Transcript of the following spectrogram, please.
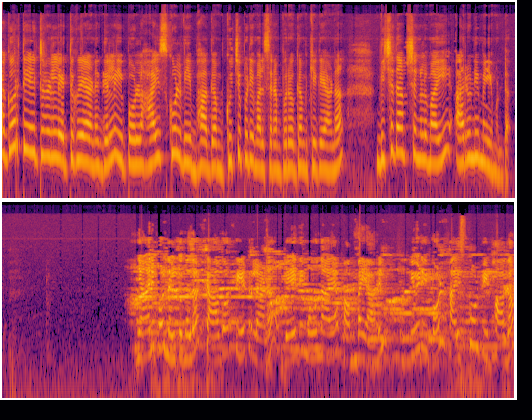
ടാഗോർ തിയേറ്ററിൽ എത്തുകയാണെങ്കിൽ ഇപ്പോൾ ഹൈസ്കൂൾ വിഭാഗം കുച്ചിപ്പുടി മത്സരം പുരോഗമിക്കുകയാണ്. വിശദാംശങ്ങളുമായി അരുണിമയുമുണ്ട്. ഞാനിപ്പോൾ നിൽക്കുന്നത് ടാഗോർ തിയേറ്ററിലാണ്. വേദി മൂന്നായ പമ്പയാറിൽ. ഇവിടെ ഇപ്പോൾ ഹൈസ്കൂൾ വിഭാഗം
